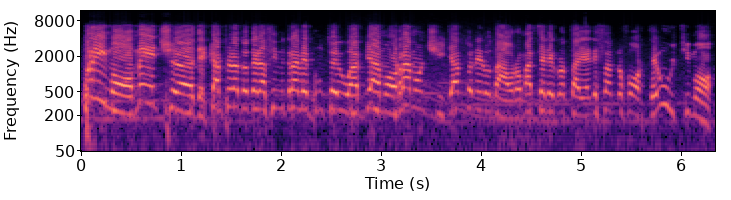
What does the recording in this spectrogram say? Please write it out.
primo match del campionato della simdrive.eu. Abbiamo Ramonciti, Antonello Tauro, Matteo Grottaglia, Alessandro Forte, ultimo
